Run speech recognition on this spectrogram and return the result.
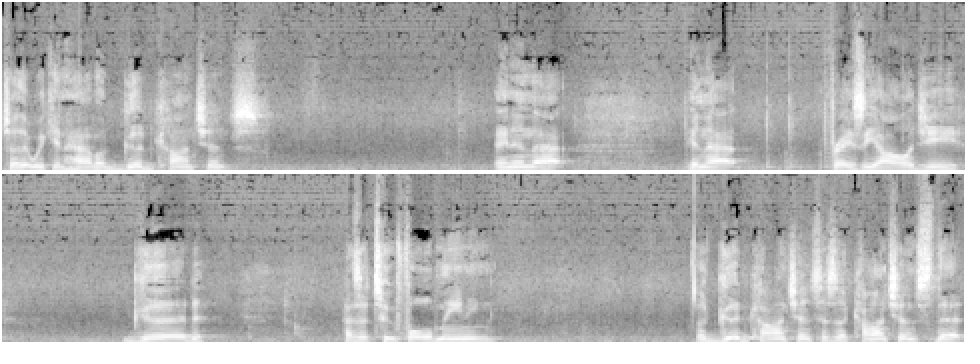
so that we can have a good conscience. And in that, in that phraseology, good has a twofold meaning. A good conscience is a conscience that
